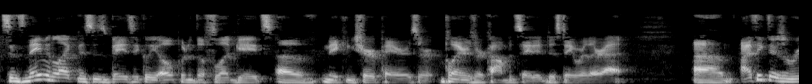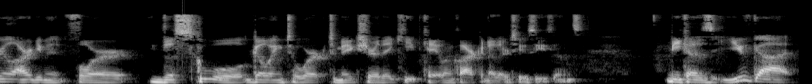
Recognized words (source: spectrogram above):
since name and likeness is basically opened the floodgates of making sure players or players are compensated to stay where they're at. Um, I think there's a real argument for the school going to work to make sure they keep Caitlin Clark another two seasons. because you've got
